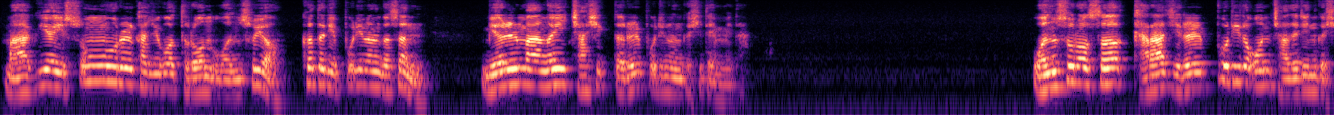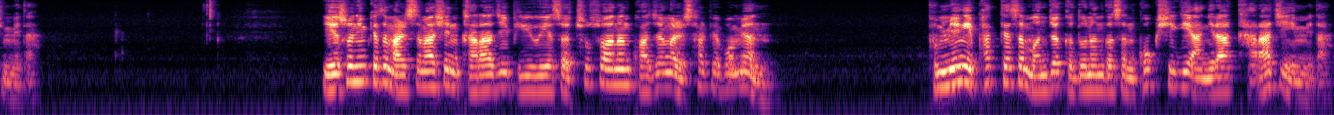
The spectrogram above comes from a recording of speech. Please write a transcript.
마귀의 쑥물을 가지고 들어온 원수요. 그들이 뿌리는 것은 멸망의 자식들을 뿌리는 것이 됩니다. 원수로서 가라지를 뿌리러 온 자들인 것입니다. 예수님께서 말씀하신 가라지 비유에서 추수하는 과정을 살펴보면 분명히 밭에서 먼저 거두는 것은 곡식이 아니라 가라지입니다.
